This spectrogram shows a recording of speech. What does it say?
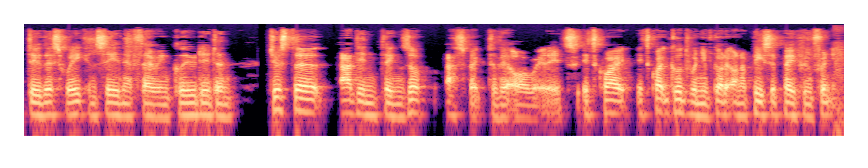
do this week and seeing if they're included and just the adding things up aspect of it all really it's it's quite it's quite good when you've got it on a piece of paper in front of you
